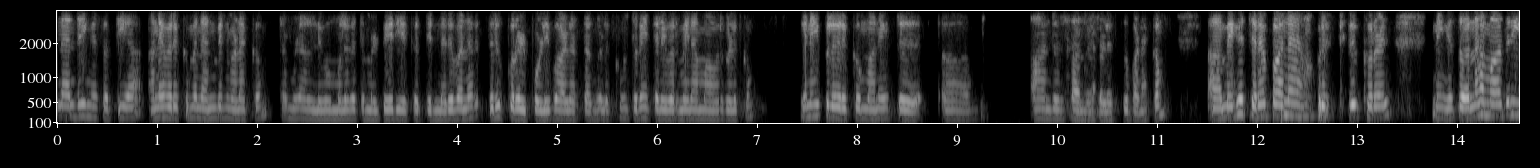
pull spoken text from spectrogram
நன்றிங்க சத்யா. அனைவருக்கும் என் அன்பின் வணக்கம். தமிழால் நிவம் உலக தமிழ் பேர் இயக்கத்தின் நிறுவனர் திருக்குறள் பொழிவாளர் தங்களுக்கும் துணைத் தலைவர் மீனாமா அவர்களுக்கும் இணைப்பில் இருக்கும் அனைத்து ஆஹ், ஆண்டு சார்ந்தவர்களுக்கு வணக்கம். ஆஹ், சிறப்பான ஒரு திருக்குறள். நீங்க சொன்ன மாதிரி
